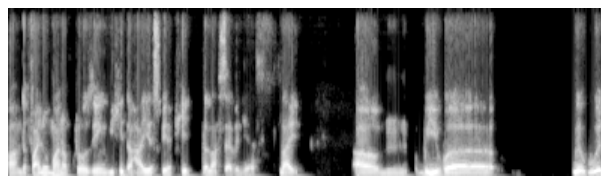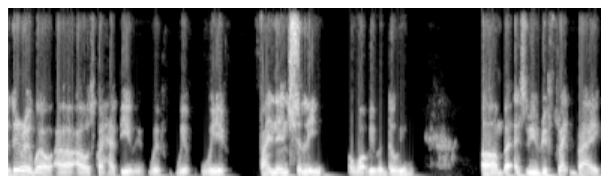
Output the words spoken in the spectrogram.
on the final month of closing, we hit the highest we have hit the last seven years. Like, um, we were we, we're doing really well. Uh, I was quite happy with, with, with, with financially what we were doing. Um, but as we reflect back,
